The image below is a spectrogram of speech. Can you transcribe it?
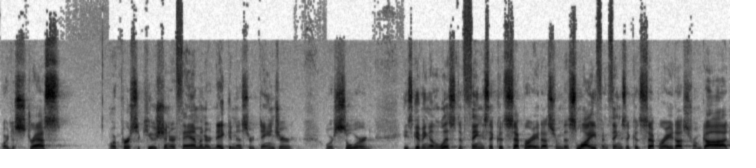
or distress or persecution or famine or nakedness or danger or sword? He's giving a list of things that could separate us from this life and things that could separate us from God.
